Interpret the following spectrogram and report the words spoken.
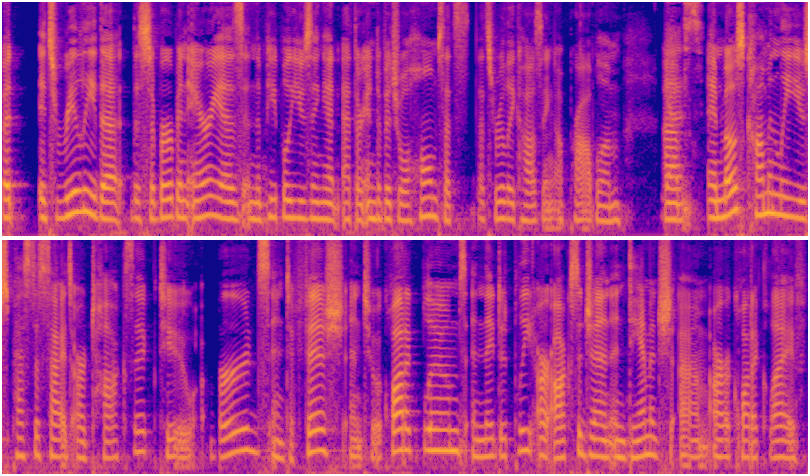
but it's really the the suburban areas and the people using it at their individual homes that's that's really causing a problem. Um, Yes. and most commonly used pesticides are toxic to birds and to fish and to aquatic blooms, and they deplete our oxygen and damage um, our aquatic life.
